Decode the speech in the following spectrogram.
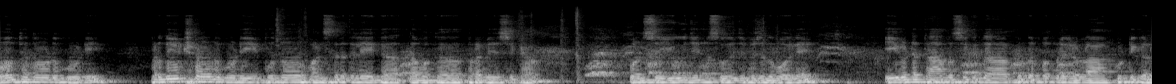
ബോധ്യത്തോടുകൂടി പ്രതീക്ഷയോടുകൂടി പുതു മത്സരത്തിലേക്ക് നമുക്ക് പ്രവേശിക്കാം. യൂജിൻ സൂചിപ്പിച്ചതുപോലെ ഇവിടെ താമസിക്കുന്ന കുടുംബങ്ങളിലുള്ള കുട്ടികൾ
